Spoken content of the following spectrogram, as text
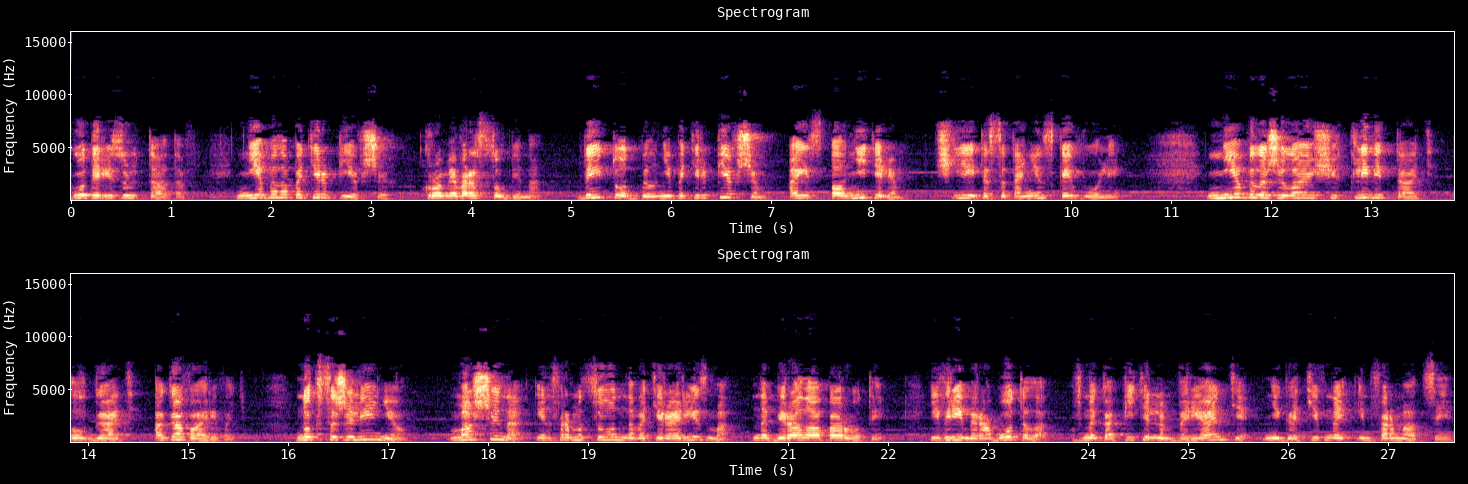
года результатов, не было потерпевших, кроме Ворособина – да и тот был не потерпевшим, а исполнителем чьей-то сатанинской воли. Не было желающих клеветать, лгать, оговаривать. Но, к сожалению, машина информационного терроризма набирала обороты, и время работало в накопительном варианте негативной информации.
